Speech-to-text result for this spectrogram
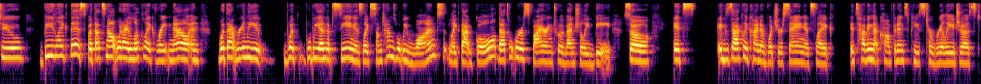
to be like this, but that's not what I look like right now. And what that really what what we end up seeing is like sometimes what we want, like that goal, that's what we're aspiring to eventually be. So it's exactly kind of what you're saying. It's like it's having that confidence piece to really just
